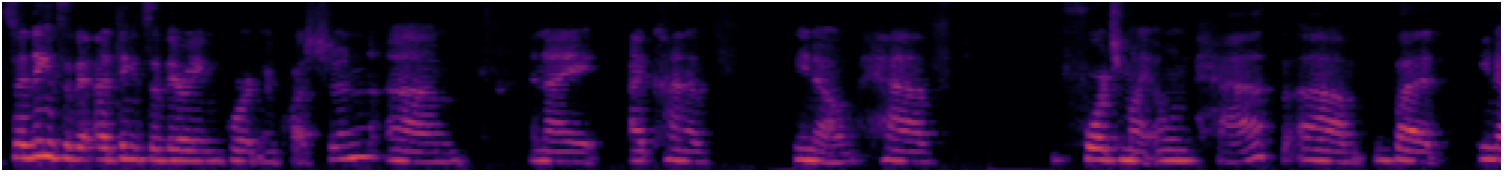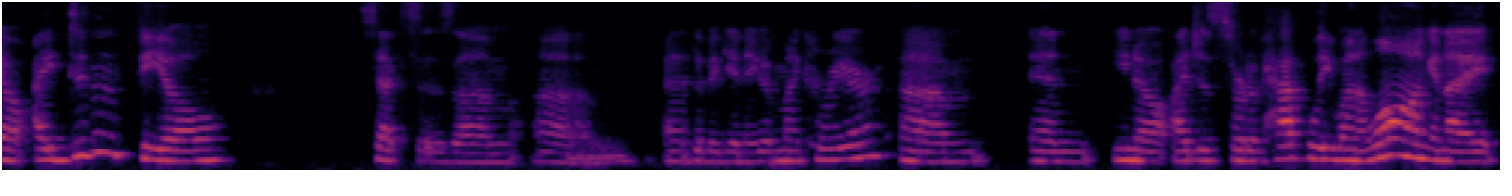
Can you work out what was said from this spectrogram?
so i think it's a i think it's a very important question. Um, and I I kind of you know have forged my own path. Um, but you know I didn't feel sexism um, at the beginning of my career, um, and you know I just sort of happily went along and I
